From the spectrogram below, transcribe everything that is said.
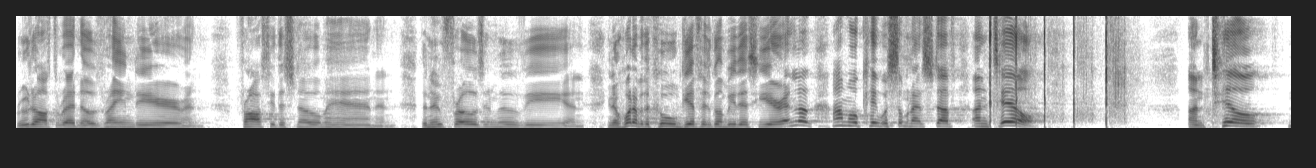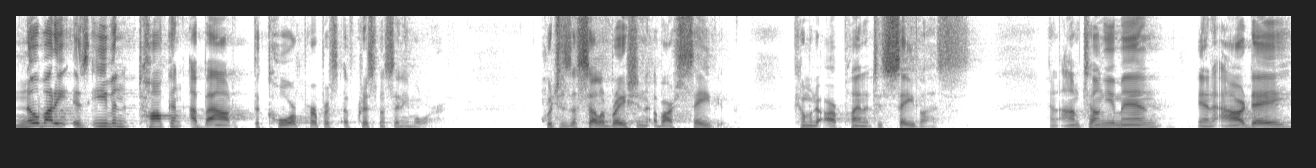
Rudolph the Red-Nosed Reindeer and Frosty the Snowman and the new Frozen movie and you know whatever the cool gift is going to be this year. And look, I'm okay with some of that stuff until until nobody is even talking about the core purpose of Christmas anymore, which is a celebration of our Savior coming to our planet to save us. And I'm telling you, man, in our day,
